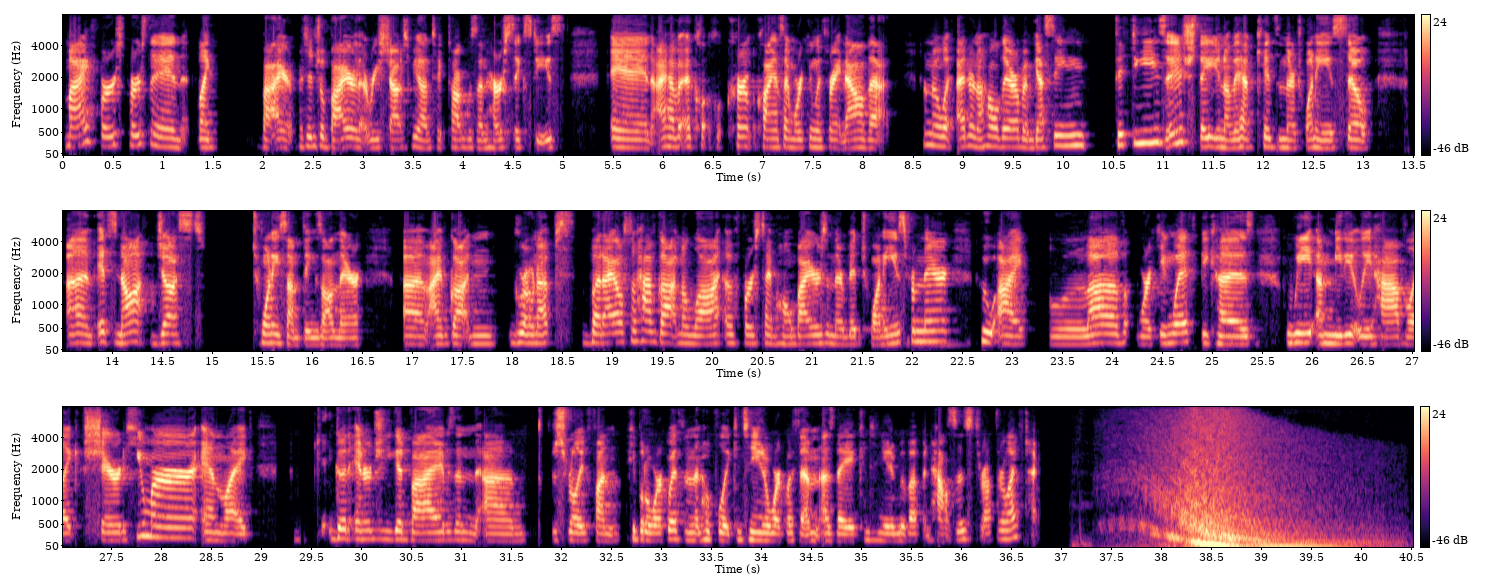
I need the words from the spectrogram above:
my first person, like buyer, potential buyer that reached out to me on TikTok was in her 60s. And I have a cl- current clients I'm working with right now that I don't know what, I don't know how old they are, but I'm guessing 50s ish. They, you know, they have kids in their 20s. So um, it's not just 20 somethings on there. Um, I've gotten grown ups, but I also have gotten a lot of first time home buyers in their mid 20s from there who I love working with because we immediately have like shared humor and like good energy, good vibes, and um, just really fun people to work with. And then hopefully continue to work with them as they continue to move up in houses throughout their lifetime.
